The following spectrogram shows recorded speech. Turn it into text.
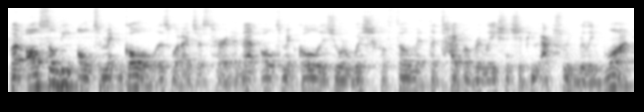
but also the ultimate goal is what I just heard. And that ultimate goal is your wish fulfillment, the type of relationship you actually really want.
